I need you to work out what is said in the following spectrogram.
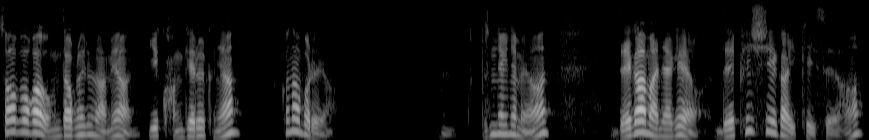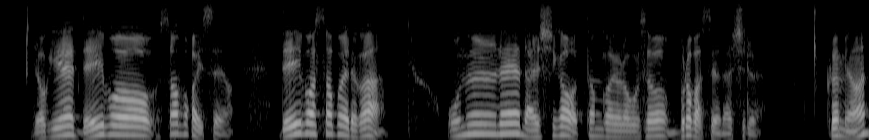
서버가 응답을 해주면 이 관계를 그냥 끊어버려요. 음, 무슨 얘기냐면 내가 만약에 내 PC가 이렇게 있어요. 여기에 네이버 서버가 있어요. 네이버 서버에다가 오늘의 날씨가 어떤가요? 라고 해서 물어봤어요. 날씨를. 그러면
